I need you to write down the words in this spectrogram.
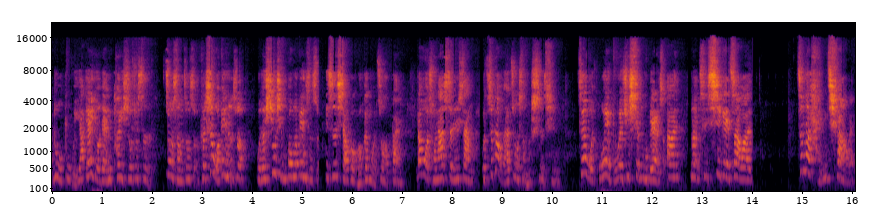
路不一样，因为有的人退休就是做什么做什么，可是我变成说我的修行功课变成是一只小狗狗跟我作伴，那我从它身上我知道我要做什么事情，所以我我也不会去羡慕别人说啊，那去系列照啊，真的很巧哎，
